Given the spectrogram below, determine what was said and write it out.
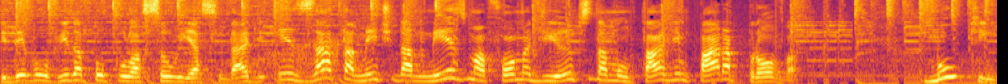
e devolvida à população e à cidade exatamente da mesma forma de antes da montagem para a prova. Mulkin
